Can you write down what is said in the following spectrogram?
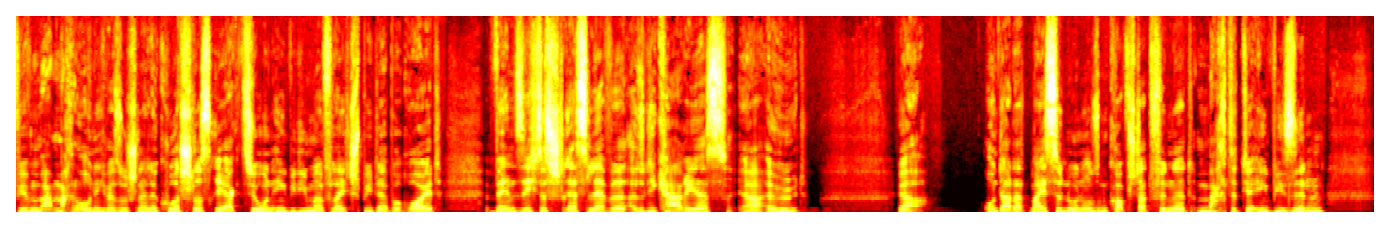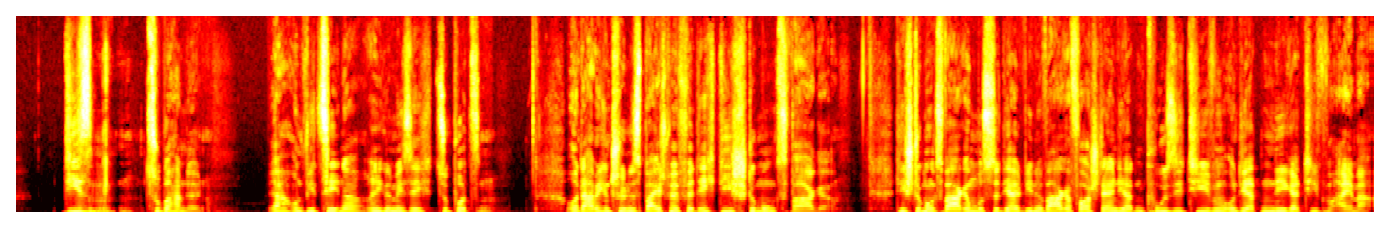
Wir machen auch nicht mehr so schnelle Kurzschlussreaktionen, irgendwie, die man vielleicht später bereut, wenn sich das Stresslevel, also die Karies, ja, erhöht. Ja, und da das meiste nur in unserem Kopf stattfindet, macht es ja irgendwie Sinn, diesen zu behandeln. Ja, und wie Zähne regelmäßig zu putzen. Und da habe ich ein schönes Beispiel für dich, die Stimmungswaage. Die Stimmungswaage musst du dir halt wie eine Waage vorstellen, die hat einen positiven und die hat einen negativen Eimer.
